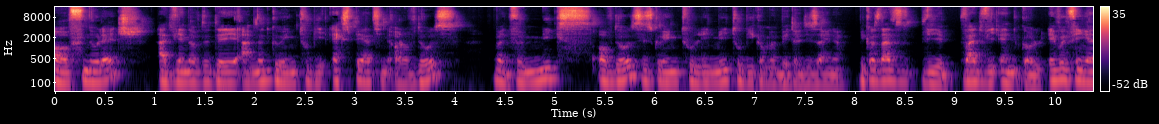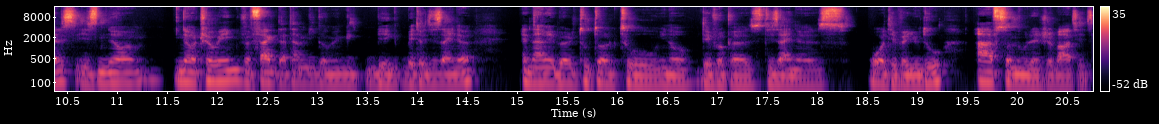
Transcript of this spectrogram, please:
of knowledge. At the end of the day, I'm not going to be expert in all of those, but the mix of those is going to lead me to become a better designer because that's the, that's the end goal. Everything else is nurturing the fact that I'm becoming a better designer and I'm able to talk to, you know, developers, designers, whatever you do, I have some knowledge about it.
